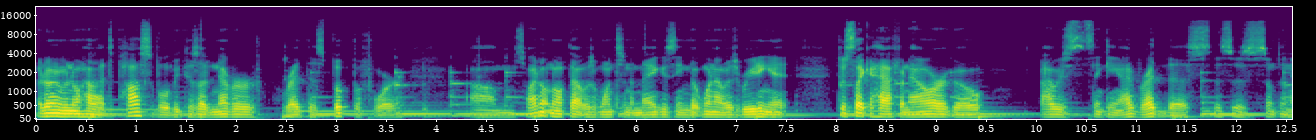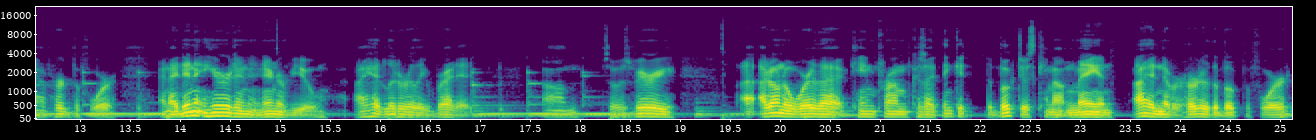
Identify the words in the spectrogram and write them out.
I don't even know how that's possible because I've never read this book before. Um, so I don't know if that was once in a magazine, but when I was reading it just like a half an hour ago, I was thinking, I've read this. This is something I've heard before. And I didn't hear it in an interview. I had literally read it. Um, so it was very, I, I, don't know where that came from because I think it, the book just came out in May and I had never heard of the book before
